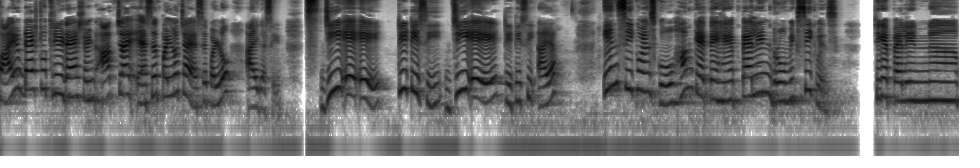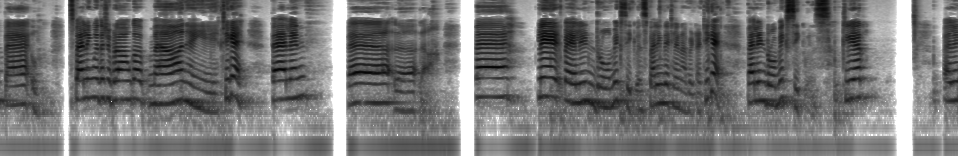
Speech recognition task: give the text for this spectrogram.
five dash to three dash end आप चाहे ऐसे पढ़ लो, चाहे ऐसे पढ़ लो, आएगा same G A A T T C G A A T T C आया? इन सीक्वेंस को हम कहते हैं पैलिंड्रोमिक सीक्वेंस ठीक है पैलिन पै स्पेलिंग में तो शिवराम का महान है ये, ठीक है? Palin play palindromic sequence spelling देख लेना बेटा, ठीक है? पैलिंड्रोमिक सीक्वेंस क्लियर पहले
